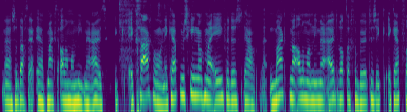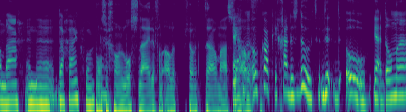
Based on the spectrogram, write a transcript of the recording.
ja, ze dacht, ja, het maakt allemaal niet meer uit. Ik, ik ga gewoon. Ik heb misschien nog maar even. Dus ja, het maakt me allemaal niet meer uit wat er gebeurt. Dus ik, ik heb vandaag en eh, daar ga ik voor. Kon zich gewoon lossnijden van alle persoonlijke trauma's. en Ja, alle... oh kak, ik ga dus dood. De, de- oh, ja, dan... eh,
